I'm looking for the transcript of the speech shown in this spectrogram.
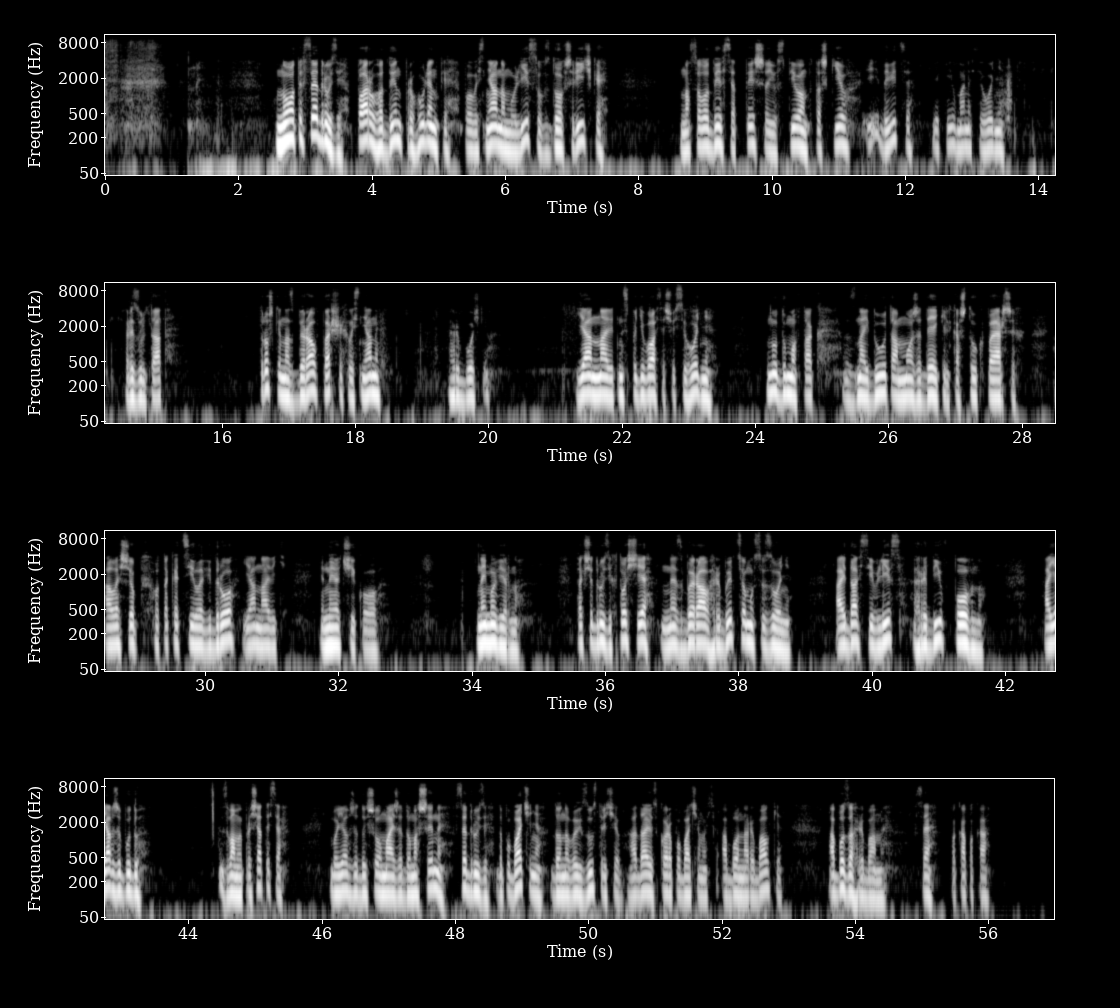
Ну от і все, друзі. Пару годин прогулянки по весняному лісу вздовж річки. Насолодився тишею, співом пташків. І дивіться, який в мене сьогодні результат. Трошки назбирав перших весняних грибочків. Я навіть не сподівався, що сьогодні, ну, думав так, знайду там, може, декілька штук перших. Але щоб отаке ціле відро, я навіть не очікував. Неймовірно. Так що, друзі, хто ще не збирав гриби в цьому сезоні, айда всі в ліс, грибів повно. А я вже буду з вами прощатися, бо я вже дійшов майже до машини. Все, друзі, до побачення, до нових зустрічей. Гадаю, скоро побачимось або на рибалки, або за грибами. Все, пока-пока.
